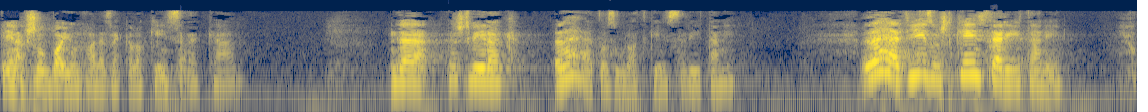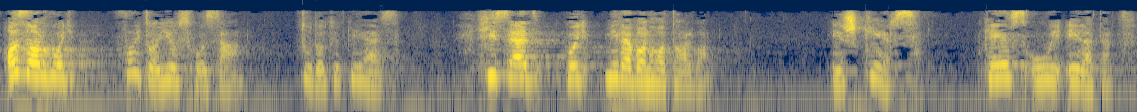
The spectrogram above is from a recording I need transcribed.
Tényleg sok bajunk van ezekkel a kényszerekkel. De testvérek, lehet az Urat kényszeríteni. Lehet Jézust kényszeríteni. Azzal, hogy folyton jössz hozzá. Tudod, hogy kihez? Hiszed, hogy mire van hatalma. És kérsz. Kérsz új életet.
